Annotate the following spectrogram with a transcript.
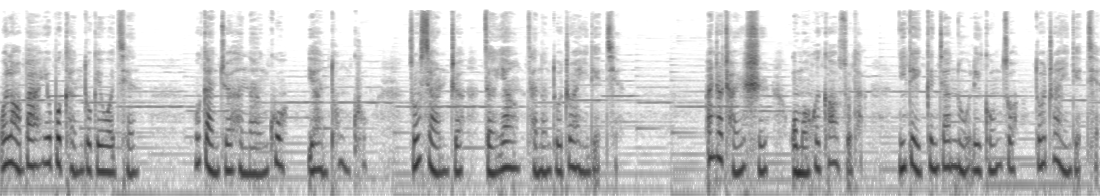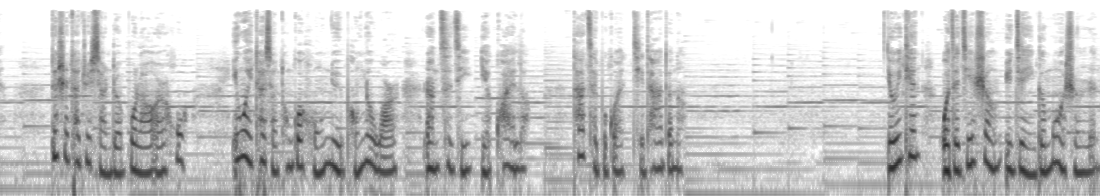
我老爸又不肯多给我钱，我感觉很难过，也很痛苦，总想着怎样才能多赚一点钱。按照常识，我们会告诉他，你得更加努力工作，多赚一点钱。但是他却想着不劳而获。”因为他想通过哄女朋友玩，让自己也快乐，他才不管其他的呢。有一天，我在街上遇见一个陌生人，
